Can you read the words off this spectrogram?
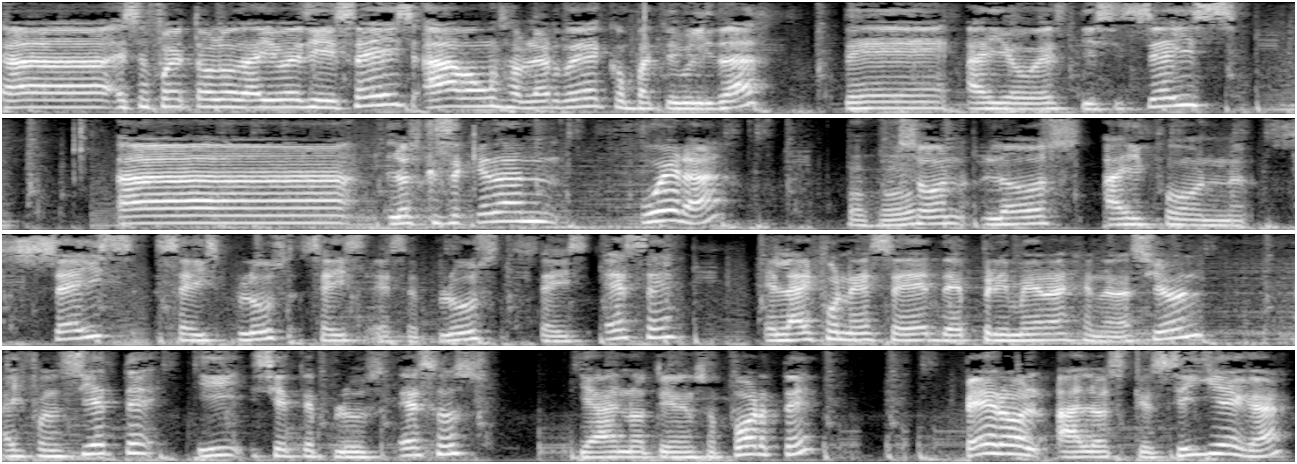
Ah, eso fue todo lo de iOS 16. Ah, vamos a hablar de compatibilidad de iOS 16. Ah, los que se quedan fuera son los iPhone 6, 6 Plus, 6S Plus, 6S, el iPhone SE de primera generación, iPhone 7 y 7 Plus. Esos ya no tienen soporte, pero a los que sí llega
